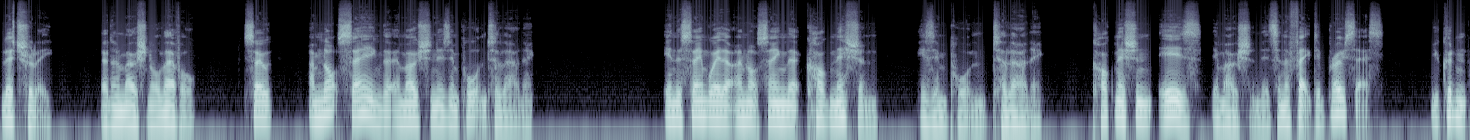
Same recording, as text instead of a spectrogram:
literally at an emotional level. So I'm not saying that emotion is important to learning. In the same way that I'm not saying that cognition is important to learning. Cognition is emotion, it's an affective process. You couldn't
